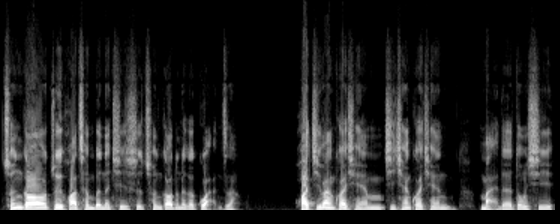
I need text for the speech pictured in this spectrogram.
唇膏最花成本的其实是唇膏的那个管子，花几万块钱、几千块钱买的东西，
